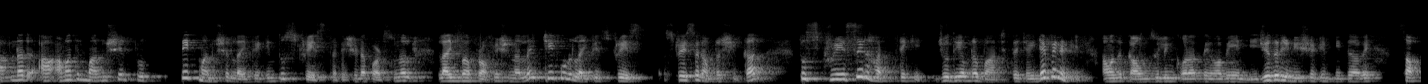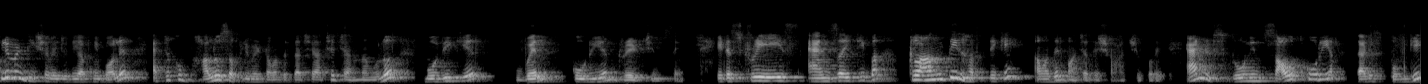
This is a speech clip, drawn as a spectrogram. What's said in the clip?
আপনার আমাদের মানুষের প্রত্যেক মানুষের লাইফে কিন্তু স্ট্রেস থাকে। সেটা পার্সোনাল লাইফ বা প্রফেশনাল লাইফ যে কোনো লাইফে স্ট্রেস স্ট্রেসের আমরা শিকার। তো স্ট্রেসের হাত থেকে যদি আমরা বাঁচতে চাই ডেফিনেটলি আমাদের কাউন্সিলিং করাতে হবে, নিজেদের ইনিশিয়েটিভ নিতে হবে। সাপ্লিমেন্ট হিসেবে যদি আপনি বলেন, একটা খুব ভালো সাপ্লিমেন্ট আমাদের কাছে আছে, যার নাম হলো Modicare well Korean red ginseng এটা স্ট্রেস অ্যাংজাইটি বা ক্লান্তির হাত থেকে আমাদের বাঁচাতে সাহায্য করে। And it's grown in South Korea that is Punggi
